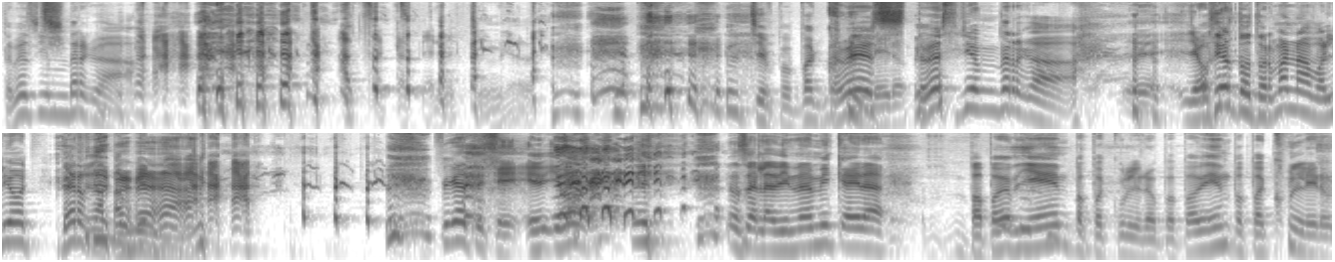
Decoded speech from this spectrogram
Te ves bien verga. Che, papá te, ves, te ves bien verga. Eh, yo- Por cierto, tu hermana valió verga también. Fíjate que eh, iba- o sea, la dinámica era papá bien, papá culero, papá bien, papá culero.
